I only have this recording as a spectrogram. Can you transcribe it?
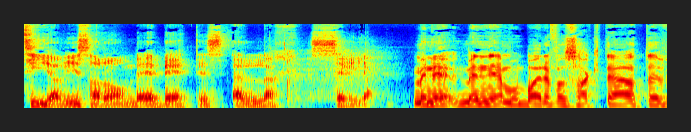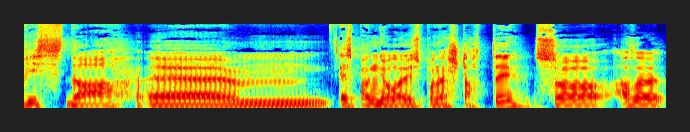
tida vise om det er Betis eller Sevilla. Men jeg, men jeg, må bare få sagt det at hvis da eh, Español har lyst på en erstatter, så altså,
